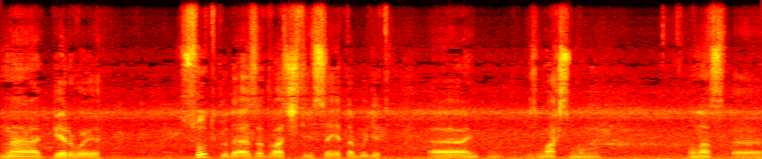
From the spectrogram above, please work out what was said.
на первую сутку, да, за 24 часа, это будет э, максимум у нас э,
